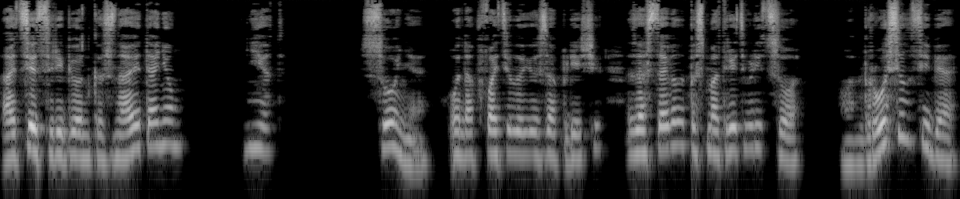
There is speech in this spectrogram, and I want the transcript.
«Отец ребенка знает о нем?» «Нет». «Соня...» Он обхватил ее за плечи, заставил посмотреть в лицо. «Он бросил тебя?»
